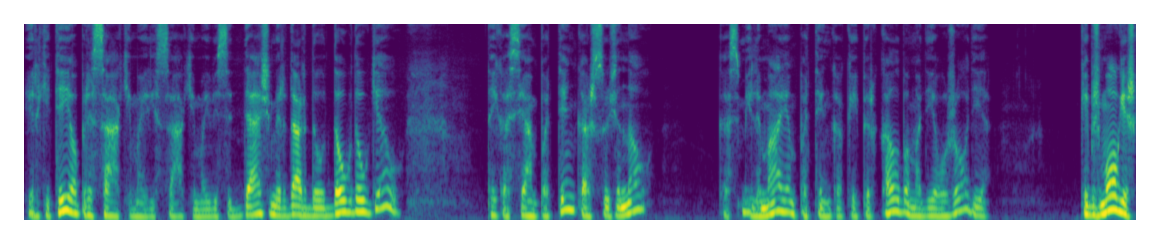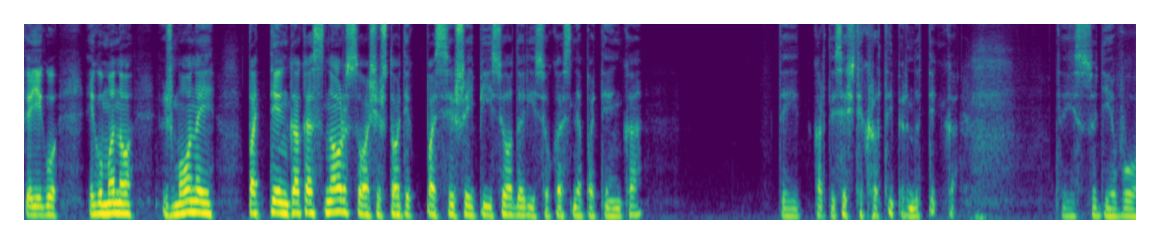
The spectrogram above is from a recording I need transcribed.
ir kiti jo prisakymai ir įsakymai, visi dešimt ir dar daug, daug daugiau. Tai, kas jam patinka, aš sužinau, kas mylimajam patinka, kaip ir kalbama Dievo žodėje. Kaip žmogiška, jeigu, jeigu mano žmonai patinka kas nors, o aš iš to tik pasišaipysiu, o darysiu, kas nepatinka, tai kartais iš tikrųjų taip ir nutinka. Tai su Dievu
